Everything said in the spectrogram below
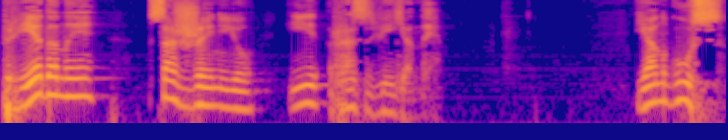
преданы сожжению и развеяны. Ян Гус,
